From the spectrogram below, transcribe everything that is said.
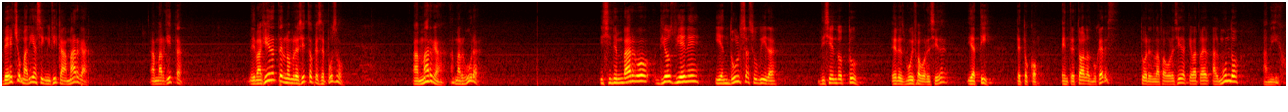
De hecho, María significa amarga, amarguita. Imagínate el nombrecito que se puso. Amarga, amargura. Y sin embargo, Dios viene y endulza su vida diciendo, tú eres muy favorecida y a ti te tocó. Entre todas las mujeres, tú eres la favorecida que va a traer al mundo a mi hijo.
